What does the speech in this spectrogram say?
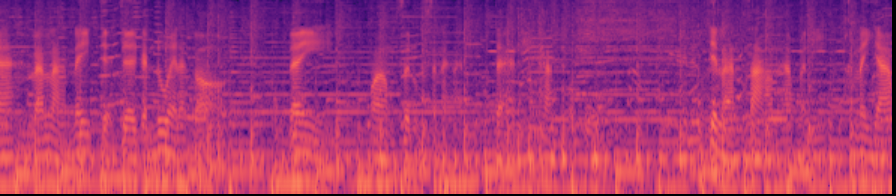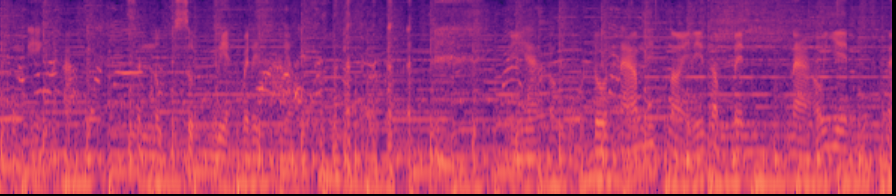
นะหลานๆได้เจอเจอกันด้วยแล้วก็ได้ความสนุกสนานแต่อันนี้ครับโอ้โหไม่ใช่หลานสาวนะครับ อันนี้ภรรยาผมเองนะครับสนุกสุดเหวี่ยงไปเลยทีเดียว โดนน้ำนิดหน่อยนี่ทำเป็นหนาวเย็นแหม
